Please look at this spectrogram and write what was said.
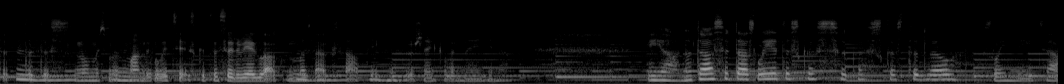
tad, tad tas, nu, vismaz man ir licies, ka tas ir vieglāk un mazāk sāpīgi. Nu, droši vien, ka var mēģināt. Jā, nu tās ir tās lietas, kas, kas, kas tad vēl slimnīcā.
